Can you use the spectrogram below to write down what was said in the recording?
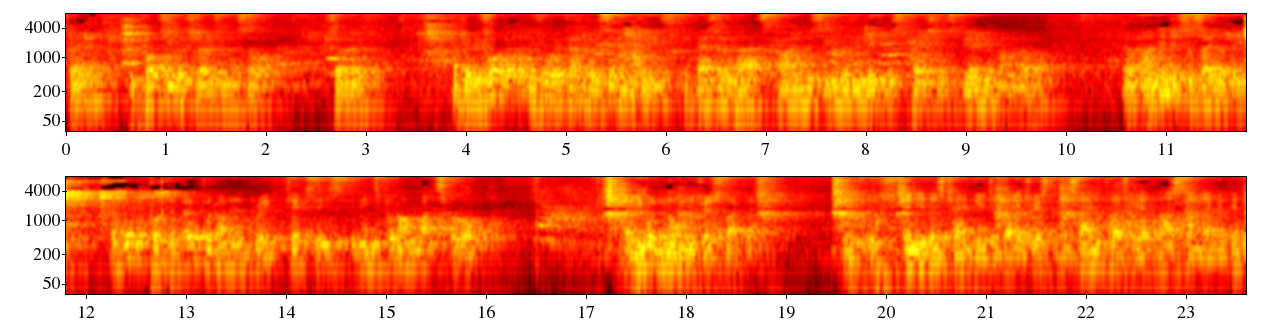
Okay? Because you were chosen and so on. So, but before, before we come to the seven things, compassion of hearts, kindness, unity, meekness, patience, bearing with one another, I need to say that the, the word put, the verb put on in Greek text is, it means put on once for all. Now, you wouldn't normally dress like that. If, if, any of us came here today dressed in the same clothes we had last Sunday, we'd never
